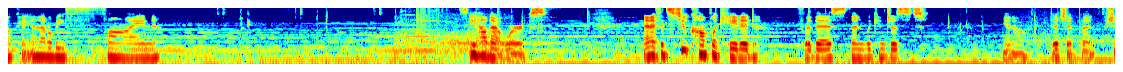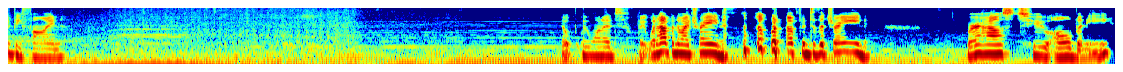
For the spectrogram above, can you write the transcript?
Okay, and that'll be fine. See how that works. And if it's too complicated for this, then we can just, you know, ditch it, but it should be fine. Nope, we wanted... Wait, what happened to my train? what happened to the train? Warehouse to Albany.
